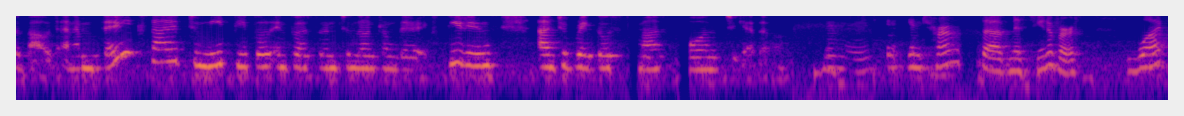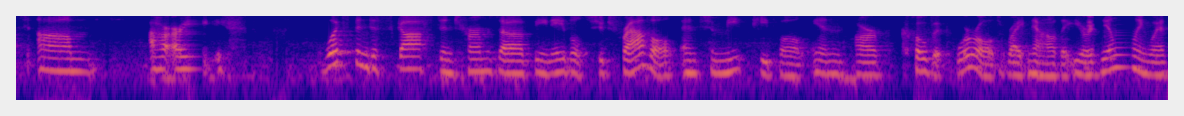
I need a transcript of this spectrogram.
about. And I'm very excited to meet people in person, to learn from their experience, and to break those stigmas all together. Mm-hmm. In, in, terms of Miss Universe, what um, are, are you? What's been discussed in terms of being able to travel and to meet people in our COVID world right now that you're dealing with?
